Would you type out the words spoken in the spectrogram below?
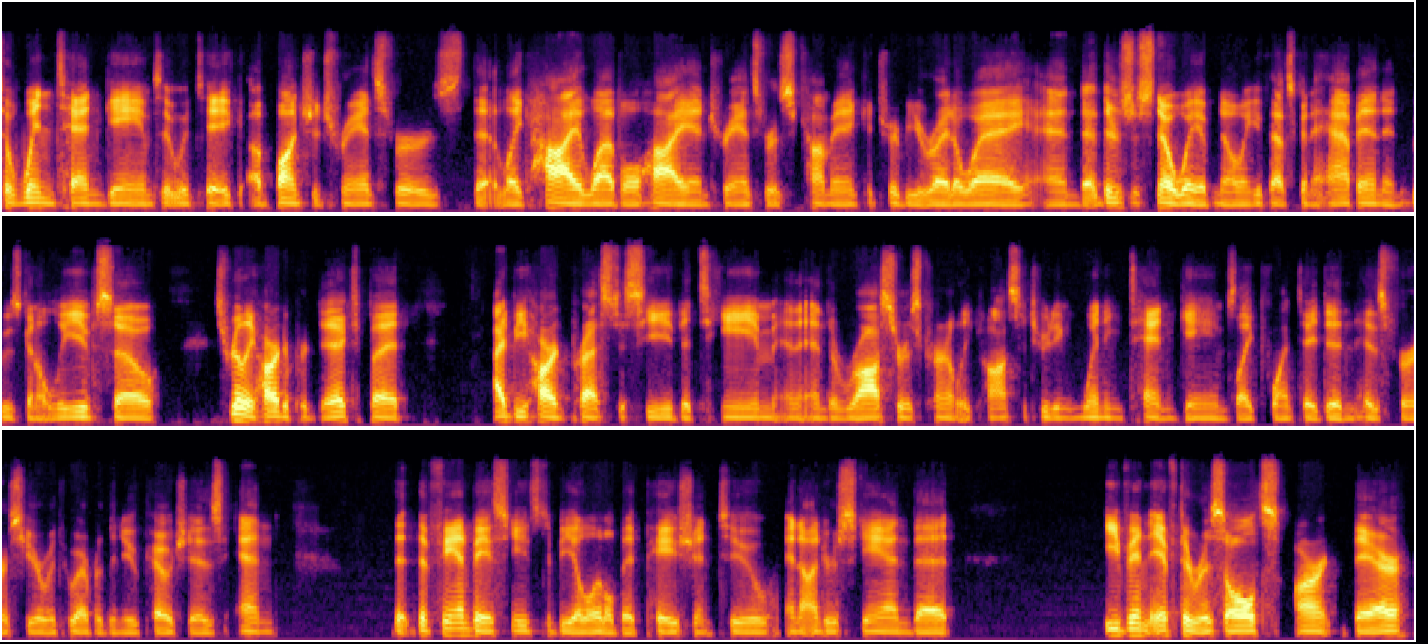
to win 10 games, it would take a bunch of transfers that like high level, high end transfers to come in contribute right away. And there's just no way of knowing if that's going to happen and who's going to leave. So it's really hard to predict, but I'd be hard pressed to see the team and, and the roster is currently constituting winning 10 games like Fuente did in his first year with whoever the new coach is. And the, the fan base needs to be a little bit patient too and understand that even if the results aren't there,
